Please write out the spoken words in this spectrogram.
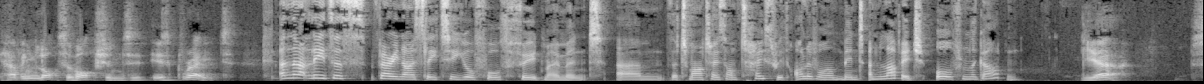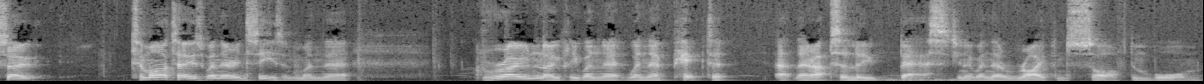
having lots of options is, great. And that leads us very nicely to your fourth food moment um, the tomatoes on toast with olive oil, mint, and lovage, all from the garden. Yeah. So tomatoes when they're in season, when they're grown locally, when they're when they're picked at at their absolute best, you know, when they're ripe and soft and warm,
